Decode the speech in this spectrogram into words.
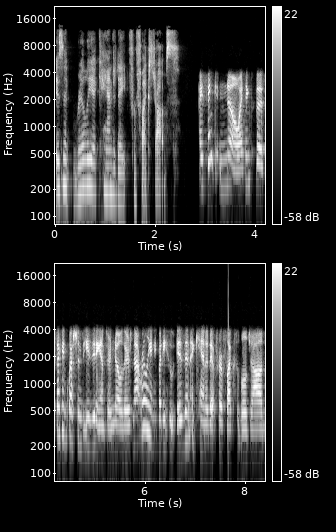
isn't really a candidate for flex jobs? I think no. I think the second question is easy to answer. No, there's not really anybody who isn't a candidate for flexible jobs.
